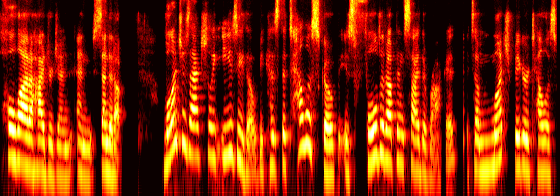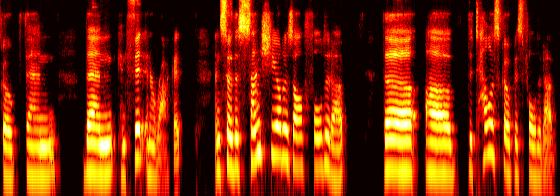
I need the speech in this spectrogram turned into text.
whole lot of hydrogen and send it up. Launch is actually easy though, because the telescope is folded up inside the rocket. It's a much bigger telescope than, than can fit in a rocket. And so the sun shield is all folded up. The, uh, the telescope is folded up.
